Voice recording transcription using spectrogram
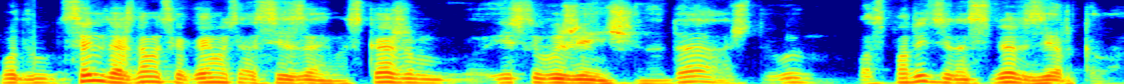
Вот цель должна быть какая-нибудь осязаемая. Скажем, если вы женщина, да, значит, вы посмотрите на себя в зеркало.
